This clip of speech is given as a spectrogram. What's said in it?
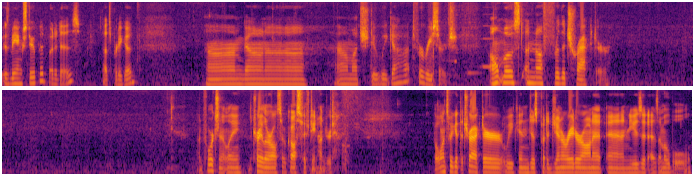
is being stupid, but it is. That's pretty good. I'm gonna... How much do we got for research? Almost enough for the tractor. Unfortunately, the trailer also costs 1500 But once we get the tractor, we can just put a generator on it and use it as a mobile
